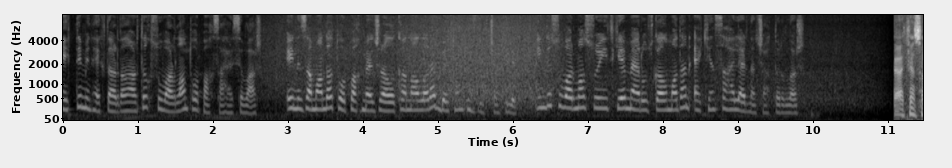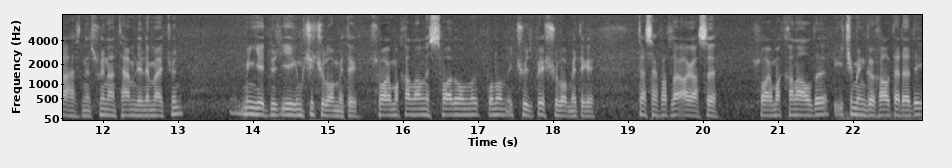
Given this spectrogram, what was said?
7000 hektardan artıq suvarılan torpaq sahəsi var. Eyni zamanda torpaq məcralı kanallara beton üzlük çəkilib. İndi suvarma suyu itkiyə məruz qalmadan əkin sahələrinə çatdırılır. Əkin sahəsini su ilə təmin etmək üçün 1722 kilometr suvarma kanalının istifadə olunur. Bunun 205 kilometri təsərrüfatlar arası suvarma kanalıdır. 2046 ədədi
